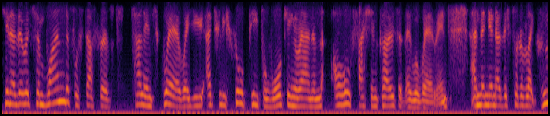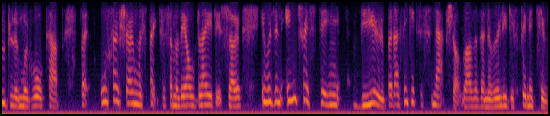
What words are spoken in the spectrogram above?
you know, there was some wonderful stuff of Tallinn Square where you actually saw people walking around in the old-fashioned clothes that they were wearing, and then you know this sort of like hoodlum would walk up, but also showing respect to some of the old ladies. So it was an interesting view, but I think it's a snapshot rather than a really definitive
